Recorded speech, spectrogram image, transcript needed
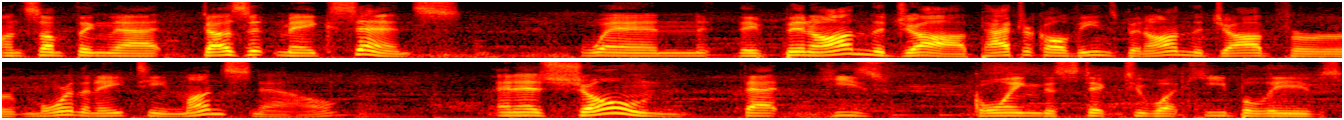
on something that doesn't make sense? When they've been on the job, Patrik Allvin's been on the job for more than 18 months now and has shown that he's going to stick to what he believes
